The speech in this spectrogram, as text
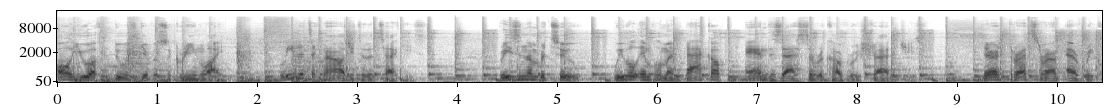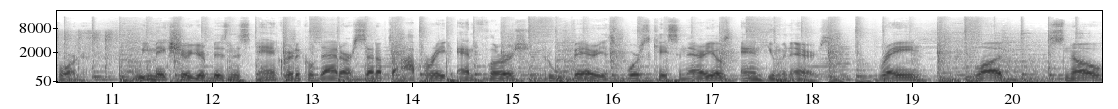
All you have to do is give us a green light. Leave the technology to the techies. Reason number two we will implement backup and disaster recovery strategies. There are threats around every corner. We make sure your business and critical data are set up to operate and flourish through various worst case scenarios and human errors. Rain, flood, snow,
